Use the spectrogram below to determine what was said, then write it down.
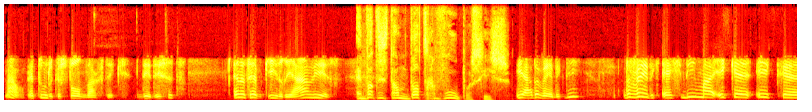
Nou, en toen ik er stond dacht ik, dit is het. En dat heb ik ieder jaar weer. En wat is dan dat gevoel precies? Ja, dat weet ik niet. Dat weet ik echt niet, maar ik, eh, ik, eh,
